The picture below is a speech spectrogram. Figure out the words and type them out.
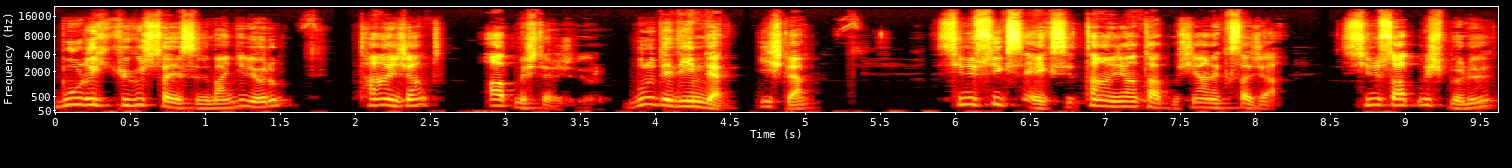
Buradaki kök 3 sayısını ben gidiyorum. Tanjant 60 derece diyorum. Bunu dediğimde işlem sinüs x eksi tanjant 60 yani kısaca sinüs 60 bölü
